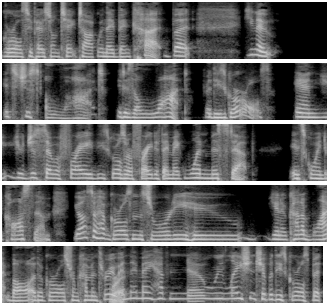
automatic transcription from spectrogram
girls who post on TikTok when they've been cut, but you know, it's just a lot. It is a lot for these girls. And you, you're just so afraid. These girls are afraid if they make one misstep, it's going to cost them. You also have girls in the sorority who, you know, kind of blackball other girls from coming through Right. and they may have no relationship with these girls, but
